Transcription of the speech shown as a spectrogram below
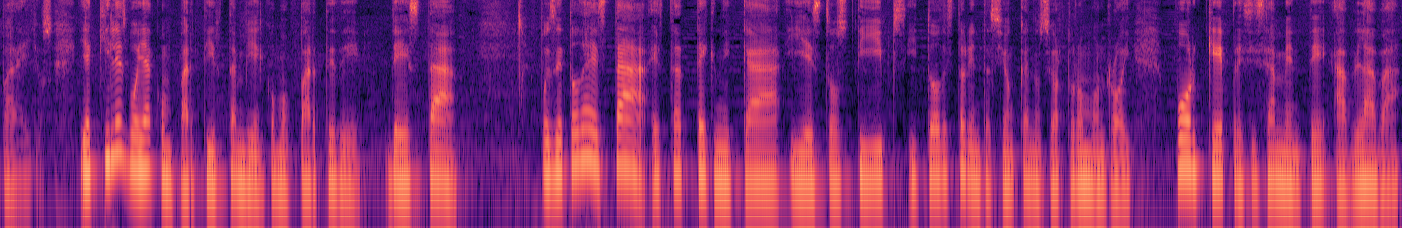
para ellos. Y aquí les voy a compartir también como parte de, de esta pues de toda esta, esta técnica y estos tips y toda esta orientación que nos dio Arturo Monroy, porque precisamente hablaba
